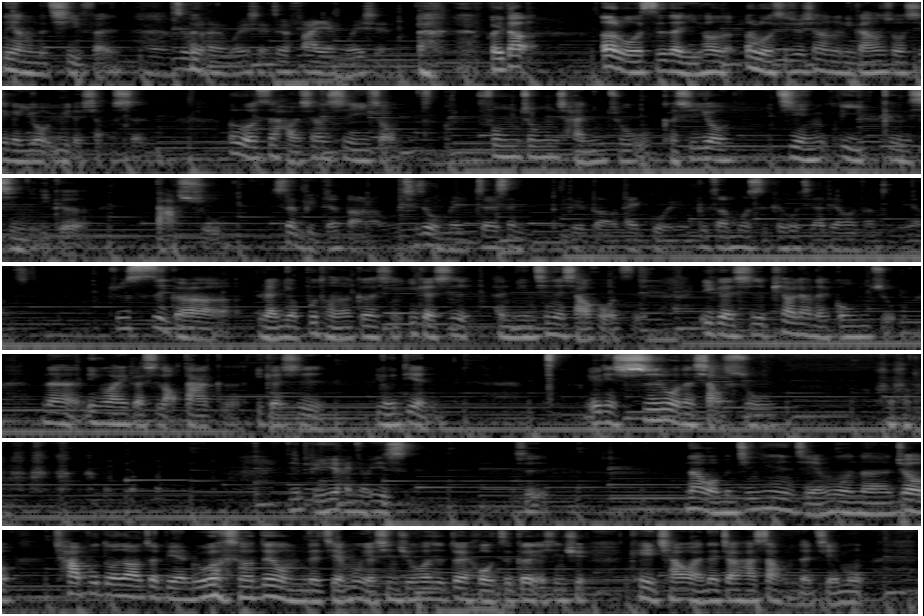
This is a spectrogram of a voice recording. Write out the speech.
那样的气氛，这个很危险，这个发言危险。回到俄罗斯的以后呢？俄罗斯就像你刚刚说，是一个忧郁的小生。俄罗斯好像是一种风中残烛，可是又坚毅个性的一个大叔。圣彼得堡了，其实我没在圣彼得堡待过，也不知道莫斯科或其他地方长什么样子。就是四个人有不同的个性，一个是很年轻的小伙子，一个是漂亮的公主，那另外一个是老大哥，一个是有点有点失落的小叔。你比喻很有意思。是，那我们今天的节目呢，就差不多到这边。如果说对我们的节目有兴趣，或是对猴子哥有兴趣，可以敲完再叫他上我们的节目。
